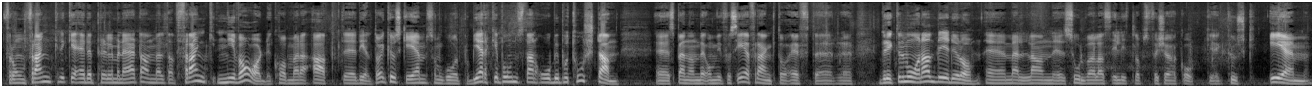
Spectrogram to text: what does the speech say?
Från Frankrike är det preliminärt anmält att Frank Nivard kommer att eh, delta i kusk-EM som går på Bjerke på onsdagen, Åby på torsdagen. Eh, spännande om vi får se Frank då efter eh, drygt en månad blir det då eh, mellan eh, Solvallas Elitloppsförsök och kusk-EM.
